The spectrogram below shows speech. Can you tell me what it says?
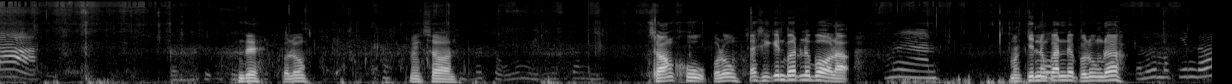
จ้า เด้ปะลุงแมงซอน สองขู่ปะลุงใช้สิกินเบิดหรือบ่ล่ะแม่นมากินน้ำกันเด้อปะลุงเด้ออย่าลืมมากินเด้อ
